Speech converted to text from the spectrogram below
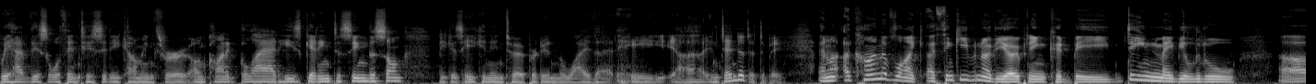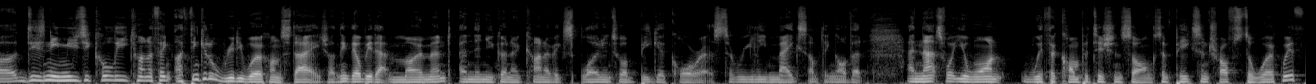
we have this authenticity coming through. I'm kind of glad he's getting to sing the song because he can interpret it in the way that he uh, intended it to be. And I, I kind of like, I think even though the opening could be deemed maybe a little uh, Disney musically kind of thing, I think it'll really work on stage. I think there'll be that moment, and then you're going to kind of explode into a bigger chorus to really make something of it. And that's what you want with a competition song some peaks and troughs to work with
